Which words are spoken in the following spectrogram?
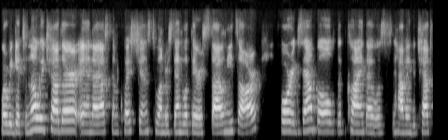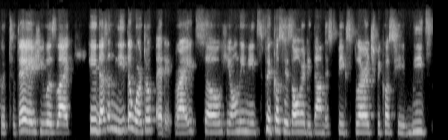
where we get to know each other and I ask them questions to understand what their style needs are. For example, the client I was having the chat with today, he was like, he doesn't need the wardrobe edit, right? So he only needs because he's already done this big splurge because he needs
